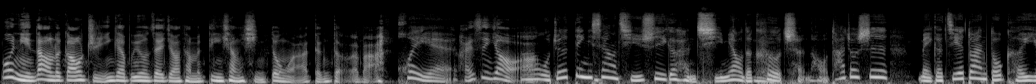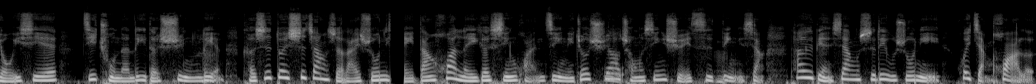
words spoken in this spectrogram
不过你到了高职，应该不用再教他们定向行动啊等等了吧？会耶，还是要啊？我觉得定向其实是一个很奇妙的课程哈，它就是每个阶段都可以有一些。基础能力的训练，可是对视障者来说，你每当换了一个新环境，你就需要重新学一次定向。它有点像是，例如说你会讲话了，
